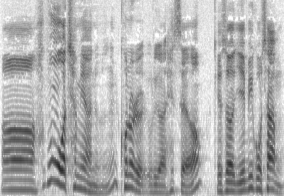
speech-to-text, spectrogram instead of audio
어, 학부모가 참여하는 코너를 우리가 했어요. 그래서 예비 고3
